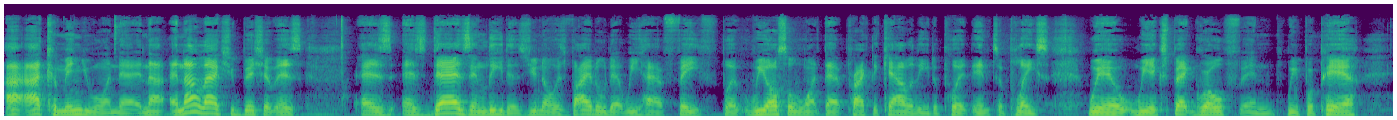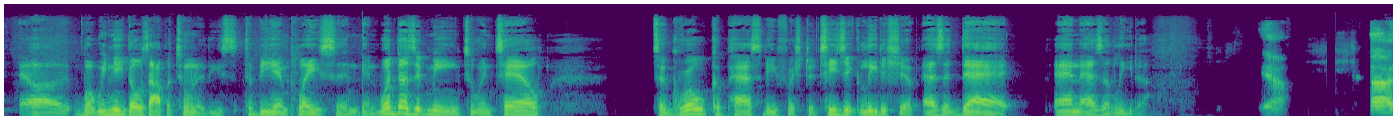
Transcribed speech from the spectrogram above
I, I commend you on that, and I and I'll ask you, Bishop, as as as dads and leaders, you know, it's vital that we have faith, but we also want that practicality to put into place where we expect growth and we prepare. Uh, but we need those opportunities to be in place. And, and what does it mean to entail to grow capacity for strategic leadership as a dad and as a leader? Yeah, uh,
